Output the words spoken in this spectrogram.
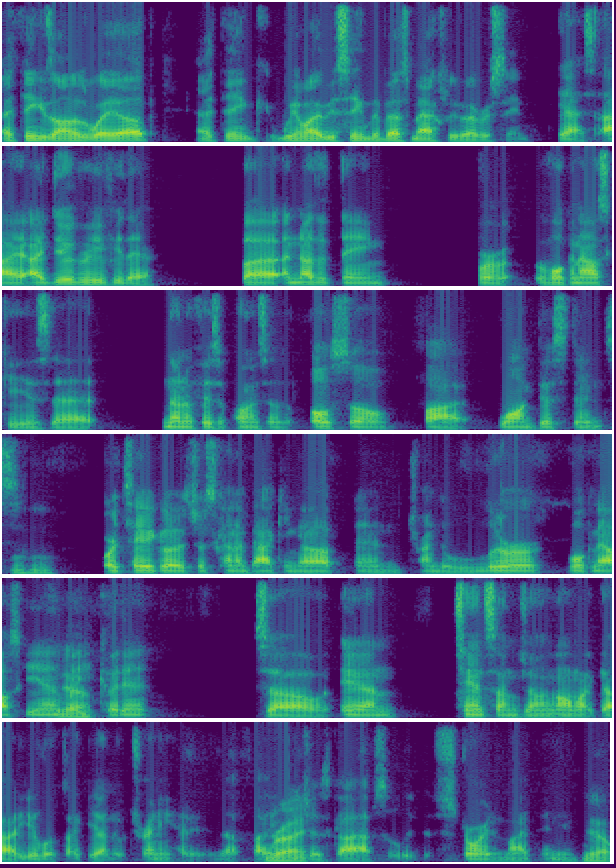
I think he's on his way up. I think we might be seeing the best Max we've ever seen. yes, I, I do agree with you there. But another thing for Volkanovski is that none of his opponents have also fought long distance. Mhm. Ortega is just kind of backing up and trying to lure Volkanovski in, Yeah. but he couldn't. So, and Chan Sung Jung, oh my God, he looked like he had no training headed in that fight. Right. He just got absolutely destroyed, in my opinion. Yeah.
